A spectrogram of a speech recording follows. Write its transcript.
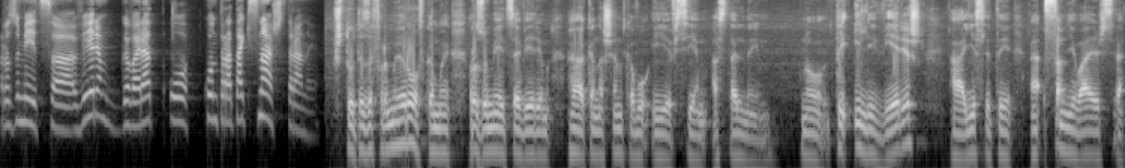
разумеется, верим, говорят о контратаки с нашей стороны. Что это за формулировка? Мы, разумеется, верим э, Коношенкову и всем остальным. Ну, ты или веришь, а если ты а, сомневаешься,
